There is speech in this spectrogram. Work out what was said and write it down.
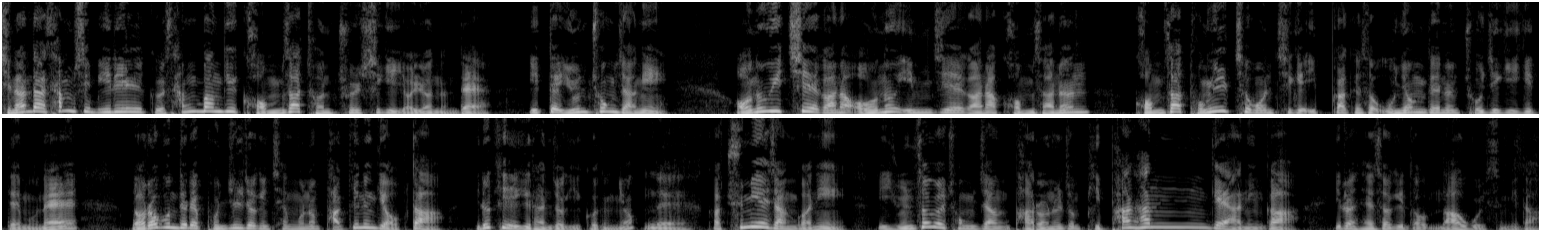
지난달 31일 그 상반기 검사 전출식이 열렸는데 이때 윤 총장이 어느 위치에 가나 어느 임지에 가나 검사는 검사 동일체 원칙에 입각해서 운영되는 조직이기 때문에 여러분들의 본질적인 책무는 바뀌는 게 없다. 이렇게 얘기를 한 적이 있거든요. 네. 그러니까 추미애 장관이 이 윤석열 총장 발언을 좀 비판한 게 아닌가 이런 해석이 나오고 있습니다.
